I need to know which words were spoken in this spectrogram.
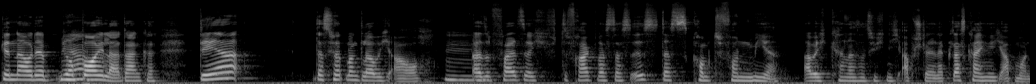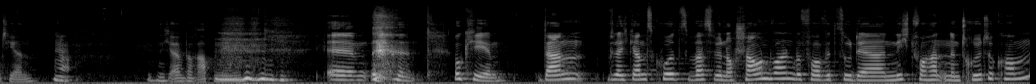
Genau, der ja. Boiler, danke. Der, das hört man, glaube ich, auch. Hm. Also, falls ihr euch fragt, was das ist, das kommt von mir. Aber ich kann das natürlich nicht abstellen. Das kann ich nicht abmontieren. Ja. Nicht einfach abnehmen. ähm, okay, dann vielleicht ganz kurz, was wir noch schauen wollen, bevor wir zu der nicht vorhandenen Tröte kommen.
